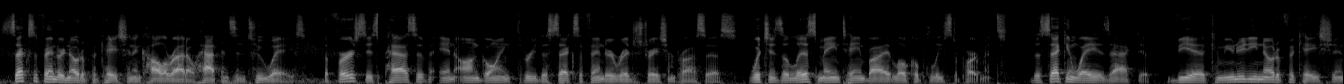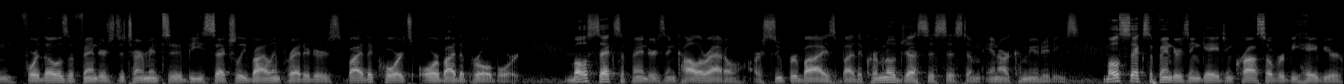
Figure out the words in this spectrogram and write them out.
Sex offender notification in Colorado happens in two ways. The first is passive and ongoing through the sex offender registration process, which is a list maintained by local police departments. The second way is active, via community notification for those offenders determined to be sexually violent predators by the courts or by the parole board. Most sex offenders in Colorado are supervised by the criminal justice system in our communities. Most sex offenders engage in crossover behavior,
